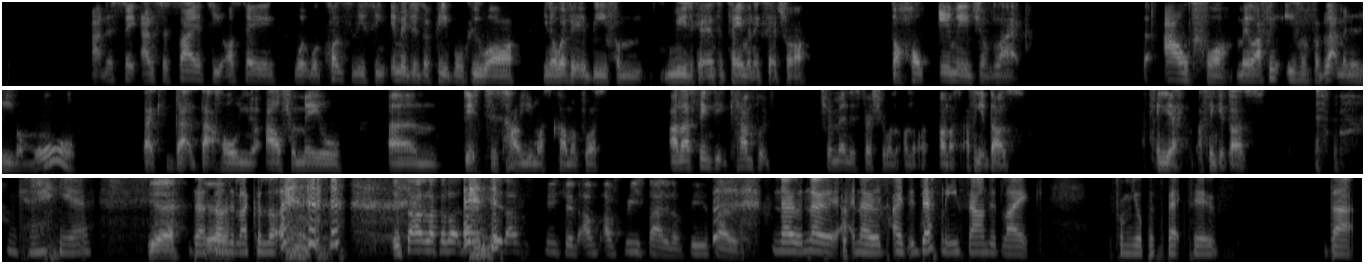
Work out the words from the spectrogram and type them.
at the same and society are saying we're, we're constantly seeing images of people who are, you know, whether it be from music and entertainment, etc. The whole image of like the alpha male. I think even for black men is even more like that. That whole you know alpha male. Um, this is how you must come across, and I think it can put tremendous pressure on, on, on us. I think it does. I think yeah, I think it does. Okay, yeah. Yeah, That yeah. sounded like a lot. It sounded like a lot. Don't say that I'm just speaking. I'm, I'm freestyling. I'm freestyling. no, no, no. I it definitely sounded like, from your perspective, that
